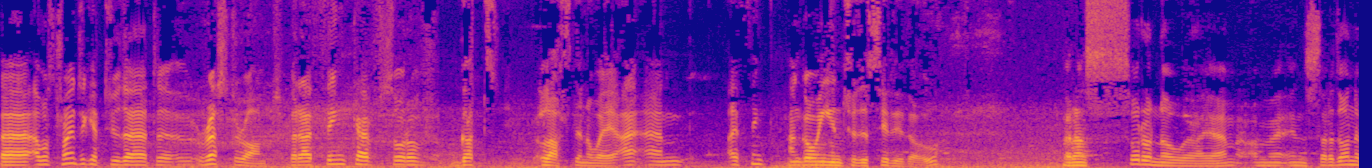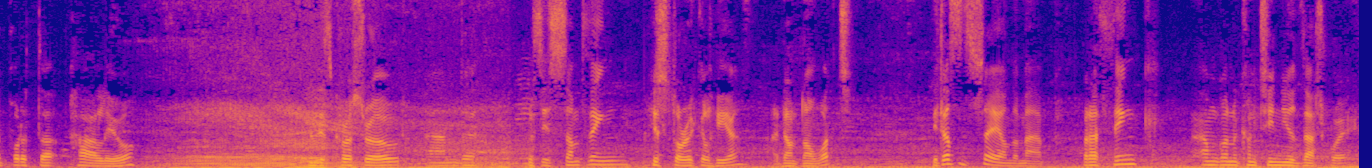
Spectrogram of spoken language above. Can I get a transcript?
Uh, I was trying to get to that uh, restaurant, but I think I've sort of got lost in a way. I, and I think I'm going into the city though. But I sort of know where I am. I'm in Stradone Porta Palio, in this crossroad, and uh, this is something historical here. I don't know what. It doesn't say on the map, but I think I'm going to continue that way.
